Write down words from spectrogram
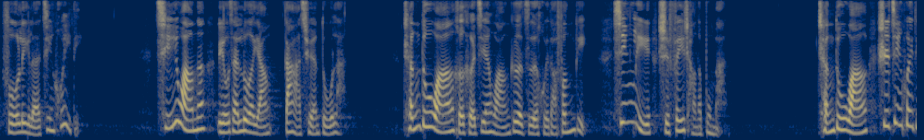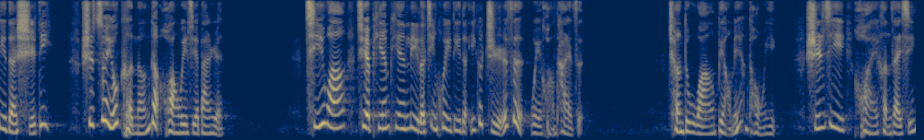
扶立了晋惠帝。齐王呢，留在洛阳，大权独揽。成都王和河间王各自回到封地，心里是非常的不满。成都王是晋惠帝的实弟，是最有可能的皇位接班人。齐王却偏偏立了晋惠帝的一个侄子为皇太子。成都王表面同意，实际怀恨在心。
